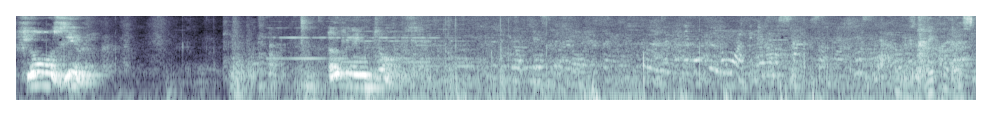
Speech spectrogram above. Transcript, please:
Floor zero. Opening doors. Is it equal disc?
